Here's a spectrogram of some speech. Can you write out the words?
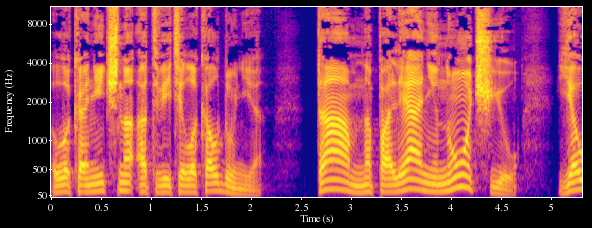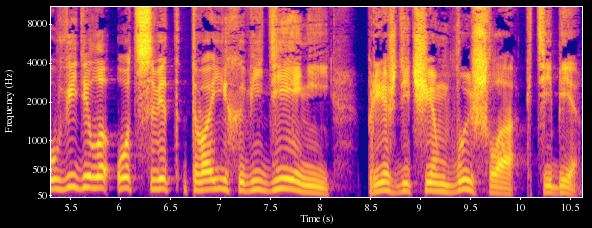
лаконично ответила колдунья. Там, на поляне ночью, я увидела отсвет твоих видений, прежде чем вышла к тебе.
